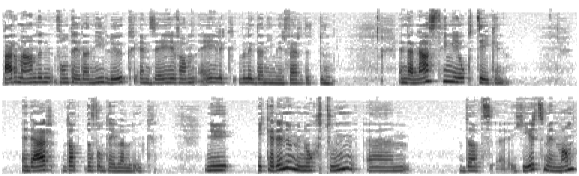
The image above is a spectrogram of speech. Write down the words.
paar maanden, vond hij dat niet leuk en zei hij van, eigenlijk wil ik dat niet meer verder doen. En daarnaast ging hij ook tekenen. En daar, dat, dat vond hij wel leuk. Nu, ik herinner me nog toen, um, dat eh, Geert, mijn man,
